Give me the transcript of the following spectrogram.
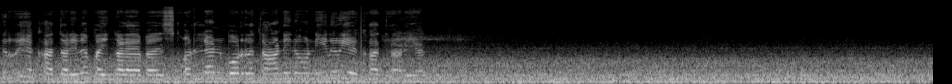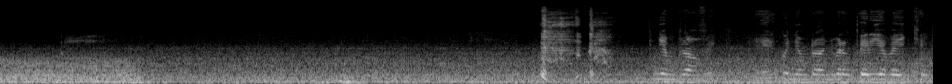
நிறைய காத்தாடினா பைங்கள ஸ்கொட்லாண்ட் போடுற நீ நிறைய காத்தாடிகள் கொஞ்சம் டிராஃபிக் ஏன் கொஞ்சம் டிராஃபிக் பெரிய வெஹிக்கிள்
